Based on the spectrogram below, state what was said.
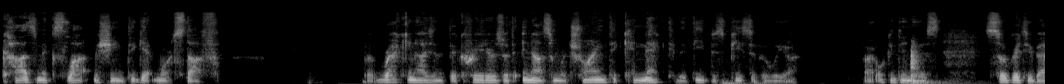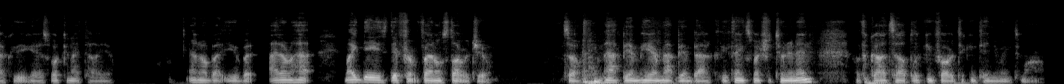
cosmic slot machine to get more stuff but recognizing that the creator is within us and we're trying to connect to the deepest piece of who we are. All right, we'll continue this. so great to be back with you guys. What can I tell you? I don't know about you, but I don't have my day is different if I don't start with you. So I'm happy I'm here. I'm happy I'm back with you. Thanks so much for tuning in. With God's help, looking forward to continuing tomorrow.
